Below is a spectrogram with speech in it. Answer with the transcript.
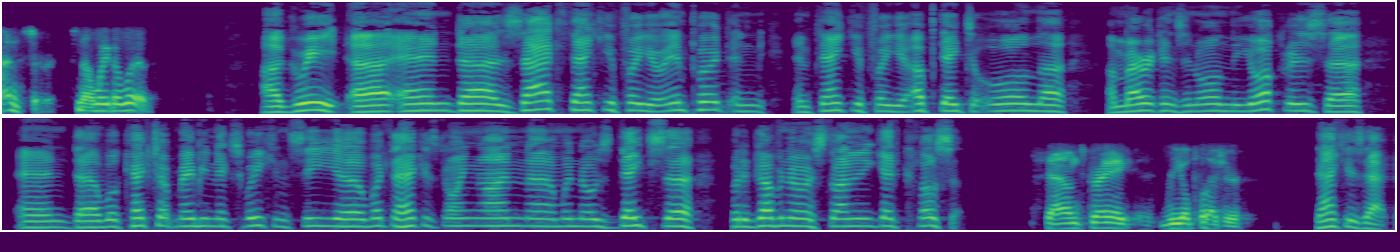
fencer. It's no way to live. Agreed. Uh, and uh, Zach, thank you for your input and, and thank you for your update to all uh, Americans and all New Yorkers. Uh, and uh, we'll catch up maybe next week and see uh, what the heck is going on when those dates for the governor are starting to get closer. Sounds great. Real pleasure. Thank you, Zach.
